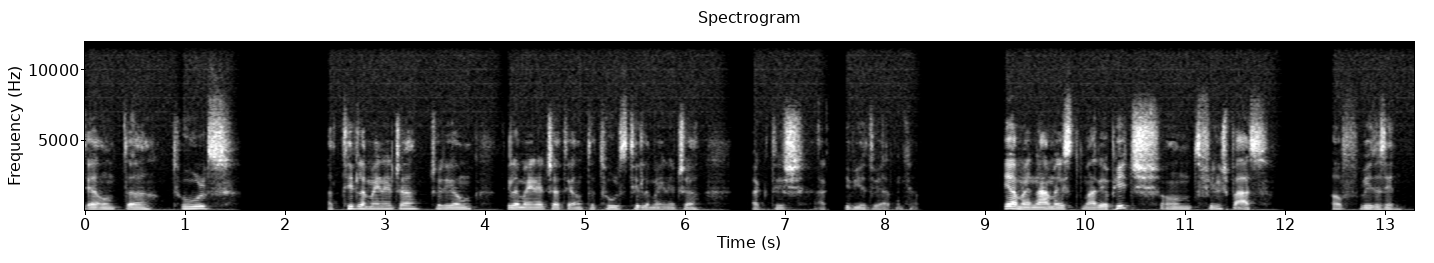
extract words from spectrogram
der unter Tools, äh, Titler Manager, Entschuldigung, Titler Manager, der unter Tools Titler Manager praktisch aktiviert werden kann. Ja, mein Name ist Mario Pitsch und viel Spaß. Auf Wiedersehen.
